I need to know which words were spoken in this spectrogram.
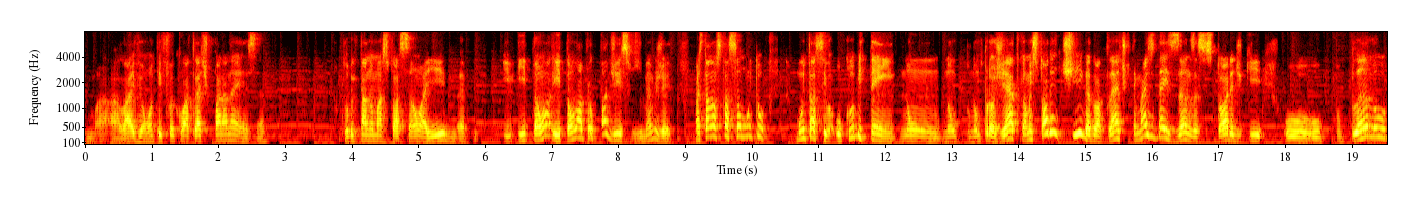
uma live ontem foi com o Atlético Paranaense, né? O clube que está numa situação aí é, e estão lá preocupadíssimos do mesmo jeito, mas está numa situação muito muito acima. O clube tem num, num, num, projeto que é uma história antiga do Atlético, tem mais de 10 anos essa história de que o, o, o plano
